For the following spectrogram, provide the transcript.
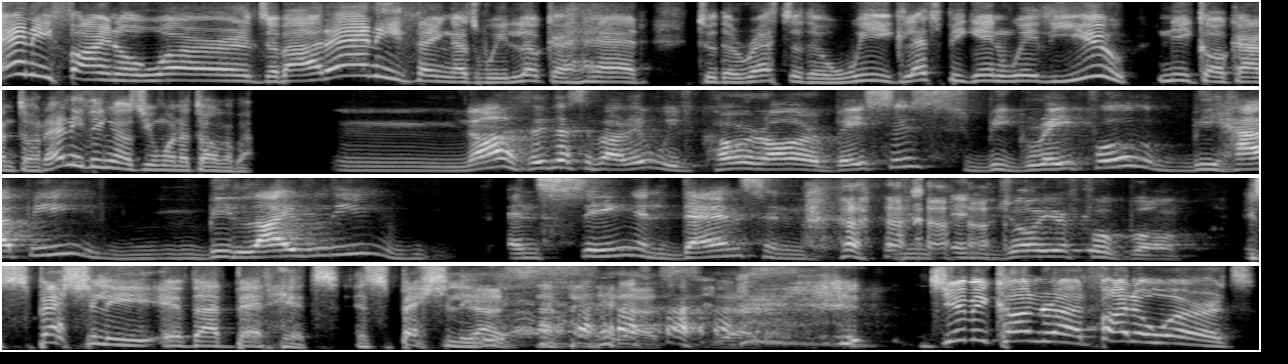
Any final words about anything as we look ahead to the rest of the week? Let's begin with you, Nico Cantor. Anything else you want to talk about? Mm, no, I think that's about it. We've covered all our bases. Be grateful, be happy, be lively, and sing and dance and, and enjoy your football. Especially if that bet hits. Especially yes. yes, yes. Jimmy Conrad, final words.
